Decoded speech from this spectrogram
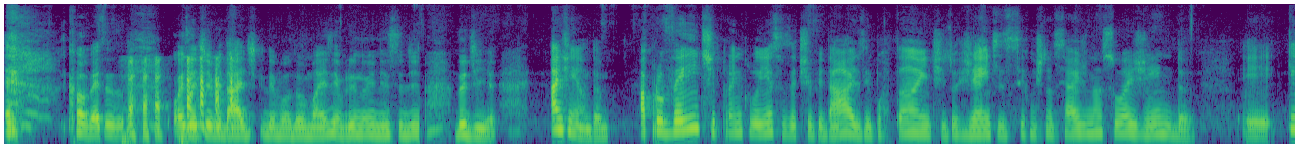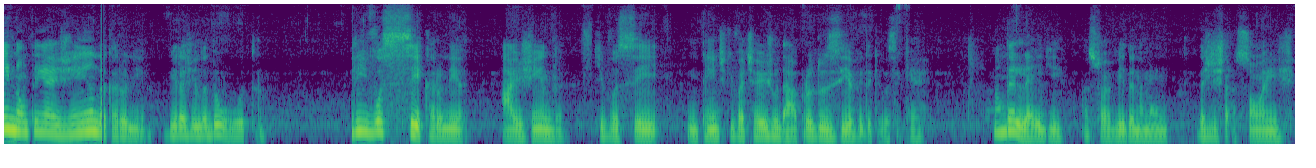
Comece com as atividades que demandou mais sempre no início de, do dia. Agenda. Aproveite para incluir essas atividades importantes, urgentes e circunstanciais na sua agenda. É, quem não tem agenda, caroneiro, vira agenda do outro. E você, caroneiro, a agenda que você entende que vai te ajudar a produzir a vida que você quer. Não delegue a sua vida na mão das distrações,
